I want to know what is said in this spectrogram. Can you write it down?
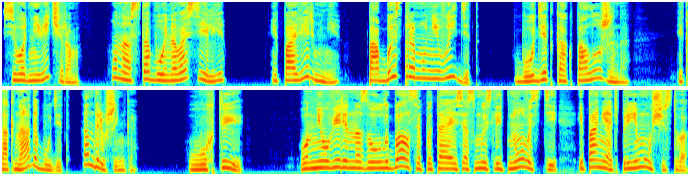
Сегодня вечером у нас с тобой новоселье. И поверь мне, по-быстрому не выйдет. Будет как положено. И как надо будет, Андрюшенька. Ух ты! Он неуверенно заулыбался, пытаясь осмыслить новости и понять преимущества.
